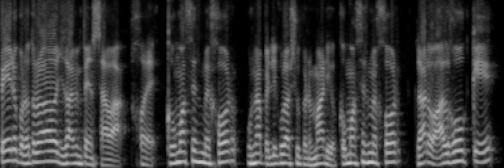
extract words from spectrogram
Pero por otro lado, yo también pensaba, joder, ¿cómo haces mejor una película de Super Mario? ¿Cómo haces mejor, claro, algo que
